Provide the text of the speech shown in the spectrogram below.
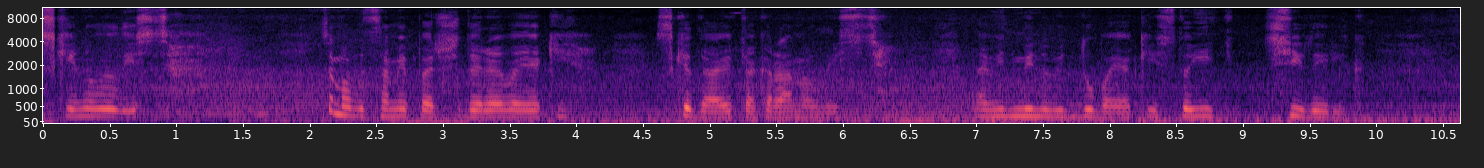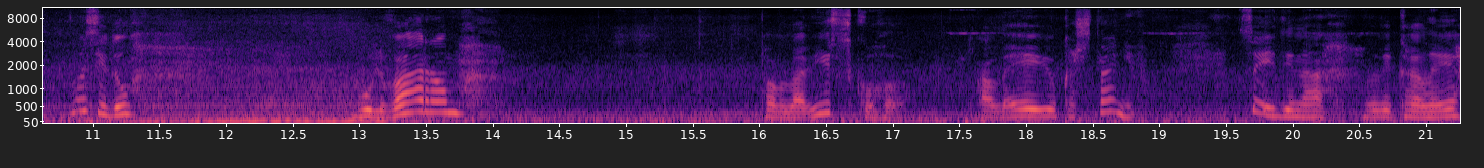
скинули листя. Це, мабуть, самі перші дерева, які скидають так рано листя. На відміну від дуба, який стоїть цілий рік. Ось іду бульваром Павла Вірського, алеєю каштанів. Це єдина велика алея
